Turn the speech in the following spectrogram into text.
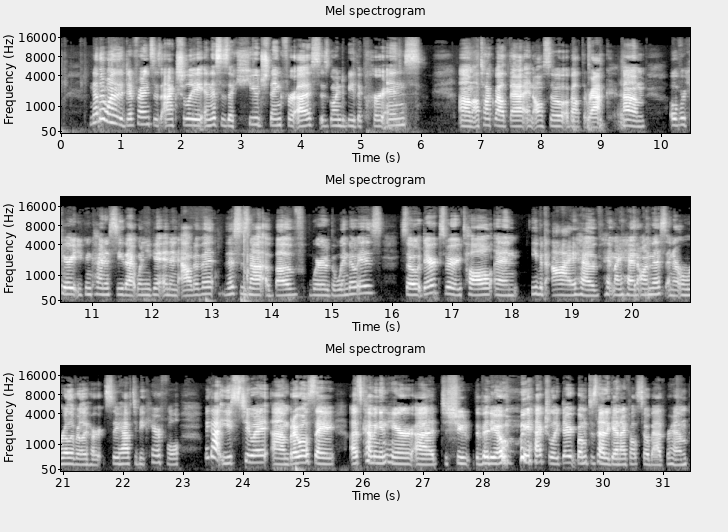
Another one of the difference is actually, and this is a huge thing for us, is going to be the curtains. Um, I'll talk about that and also about the rack. Um, over here, you can kind of see that when you get in and out of it, this is not above where the window is. So Darrick's very tall and even I have hit my head on this and it really, really hurts. So you have to be careful. We got used to it, um, but I will say us coming in here uh, to shoot the video, we actually, Darrick bumped his head again. I felt so bad for him.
